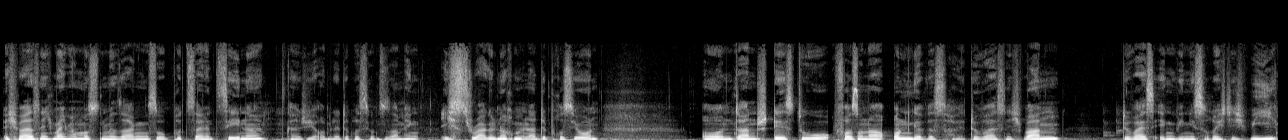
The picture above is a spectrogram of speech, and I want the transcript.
ich weiß nicht, manchmal mussten mir sagen, so putz deine Zähne. Das kann natürlich auch mit der Depression zusammenhängen. Ich struggle noch mit einer Depression. Und dann stehst du vor so einer Ungewissheit. Du weißt nicht wann, du weißt irgendwie nicht so richtig wie.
